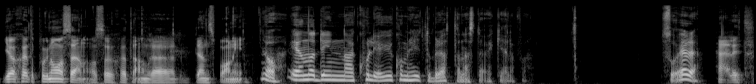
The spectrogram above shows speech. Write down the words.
jag sköter prognosen och så sköter andra den spaningen. Ja, en av dina kollegor kommer hit och berättar nästa vecka i alla fall. Så är det. Härligt.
